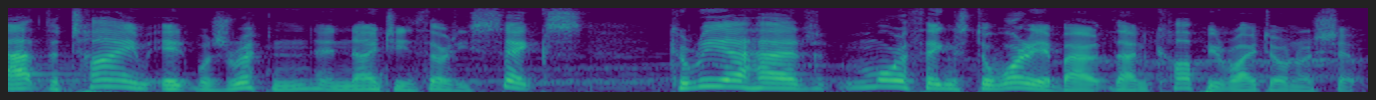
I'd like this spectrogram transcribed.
At the time it was written, in 1936, Korea had more things to worry about than copyright ownership.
